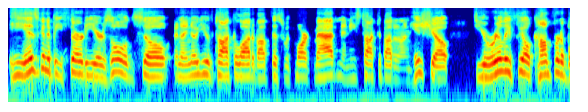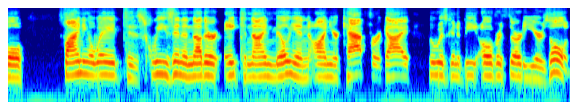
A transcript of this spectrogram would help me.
he is going to be 30 years old. So, and I know you've talked a lot about this with Mark Madden, and he's talked about it on his show. Do you really feel comfortable finding a way to squeeze in another eight to nine million on your cap for a guy who is going to be over 30 years old?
